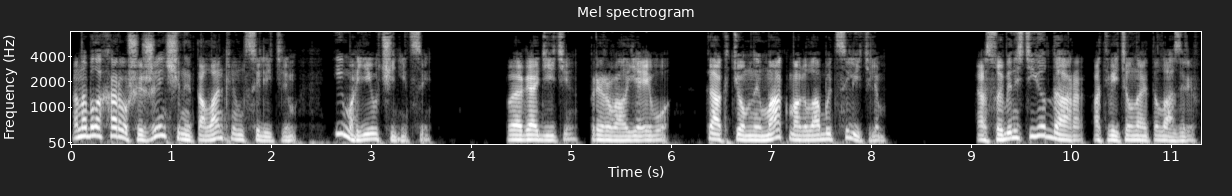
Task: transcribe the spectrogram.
Она была хорошей женщиной, талантливым целителем и моей ученицей. «Погодите», — прервал я его, — «как темный маг могла быть целителем?» «Особенность ее дара», — ответил на это Лазарев.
